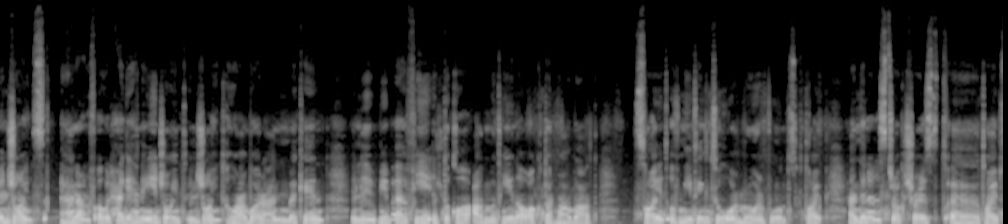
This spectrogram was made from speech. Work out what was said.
ال joints هنعرف أول حاجة يعني إيه joint ال joint هو عبارة عن المكان اللي بيبقى فيه التقاء عظمتين أو أكتر مع بعض. Site of meeting two or more bones طيب عندنا ال structures uh, types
